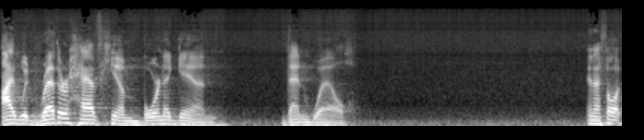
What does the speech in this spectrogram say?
I would rather have him born again than well. And I thought,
